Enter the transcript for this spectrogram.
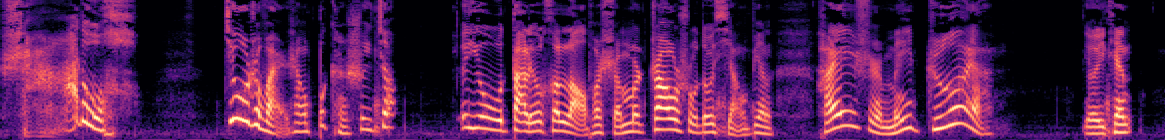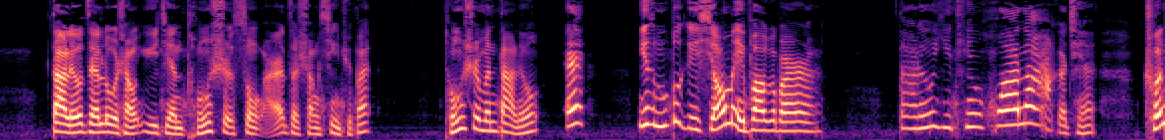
啥都好，就是晚上不肯睡觉。哎呦，大刘和老婆什么招数都想遍了，还是没辙呀。有一天，大刘在路上遇见同事送儿子上兴趣班，同事问大刘：“哎，你怎么不给小美报个班啊？”大刘一听，花那个钱，纯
